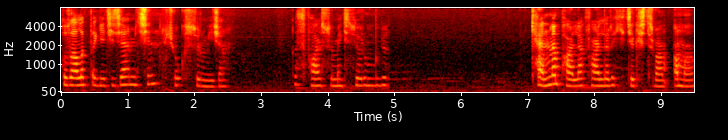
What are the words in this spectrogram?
Kozallıkta geçeceğim için çok sürmeyeceğim. Far sürmek istiyorum bugün. Kendime parlak farları hiç yakıştırmam ama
